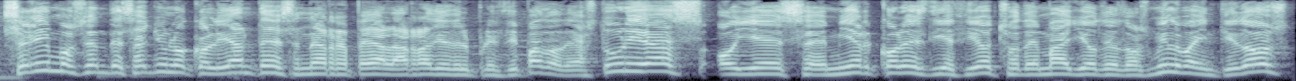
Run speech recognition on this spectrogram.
Seguimos en Desayuno Coliantes en RPA, la radio del Principado de Asturias. Hoy es eh, miércoles 18 de mayo de 2022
